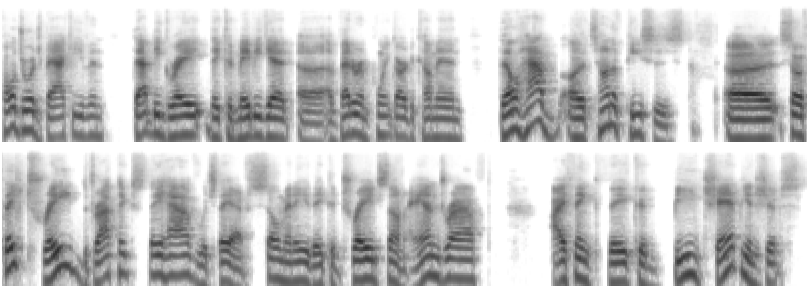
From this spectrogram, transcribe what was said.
Paul George back even, that'd be great. They could maybe get a, a veteran point guard to come in. They'll have a ton of pieces. Uh, so if they trade the draft picks they have, which they have so many, they could trade some and draft. I think they could be championships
